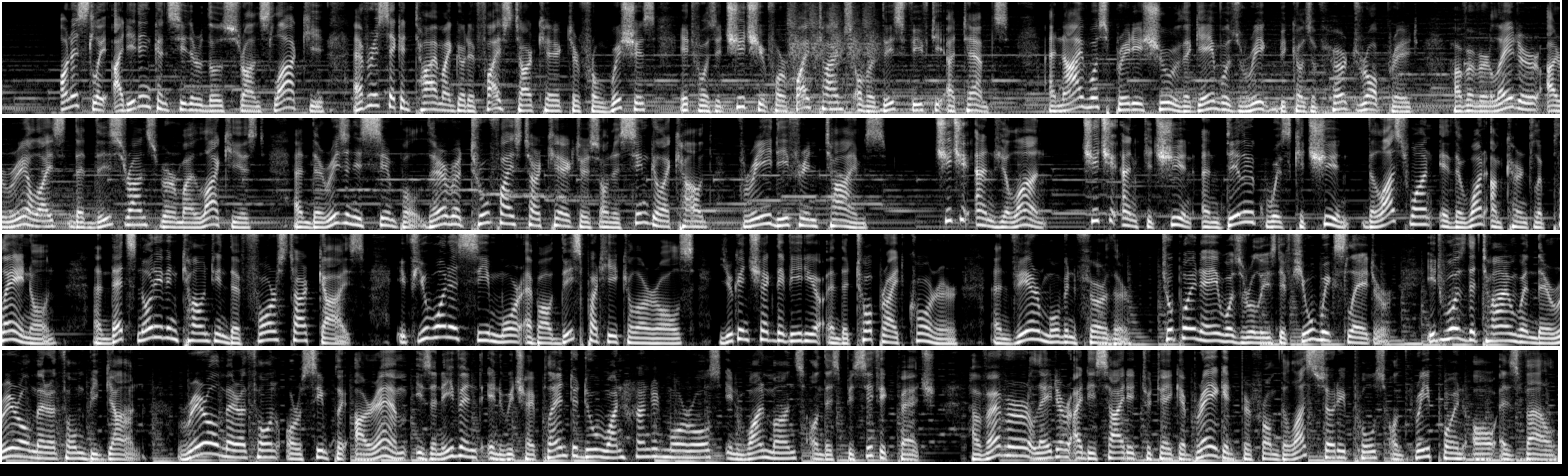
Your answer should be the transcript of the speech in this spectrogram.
Honestly, I didn't consider those runs lucky. Every second time I got a 5 star character from Wishes, it was a Qiqi for 5 times over these 50 attempts and I was pretty sure the game was rigged because of her drop rate. However, later I realized that these runs were my luckiest, and the reason is simple, there were two 5-star characters on a single account 3 different times. Qiqi and Yelan Qiqi and Keqing and Diluc with Keqing. The last one is the one I'm currently playing on. And that's not even counting the 4 star guys. If you want to see more about these particular rolls, you can check the video in the top right corner and we're moving further. 2.8 was released a few weeks later. It was the time when the reroll marathon began. Reroll Marathon or simply RM is an event in which I plan to do 100 more rolls in one month on the specific patch. However, later I decided to take a break and perform the last 30 pulls on 3.0 as well.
